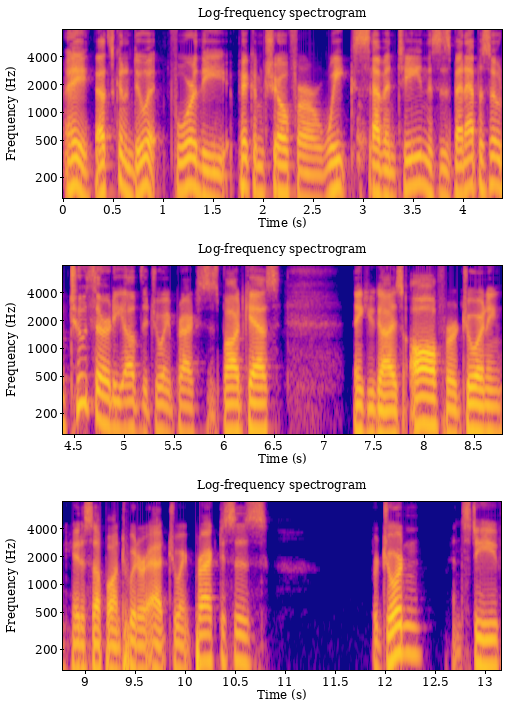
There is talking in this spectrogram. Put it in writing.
Hey, that's going to do it for the Pick'em Show for week 17. This has been episode 230 of the Joint Practices podcast. Thank you guys all for joining. Hit us up on Twitter at Joint Practices. For Jordan and Steve,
